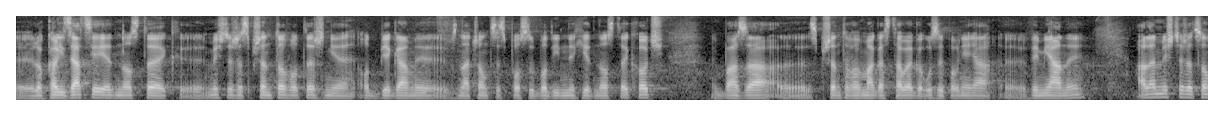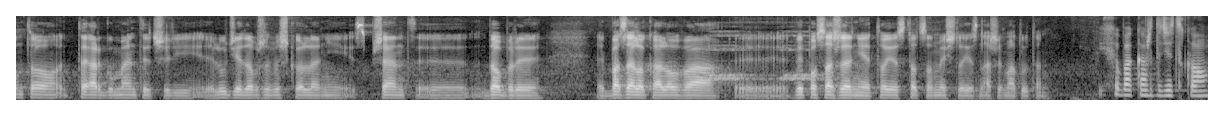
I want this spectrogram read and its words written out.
Y, Lokalizację jednostek. y, Myślę, że sprzętowo też nie odbiegamy w znaczący sposób od innych jednostek, choć baza y, sprzętowa wymaga stałego uzupełnienia wymiany, ale myślę, że są to te argumenty, czyli ludzie dobrze wyszkoleni, sprzęt dobry, baza lokalowa, wyposażenie to jest to, co myślę jest naszym atutem. I chyba każde dziecko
